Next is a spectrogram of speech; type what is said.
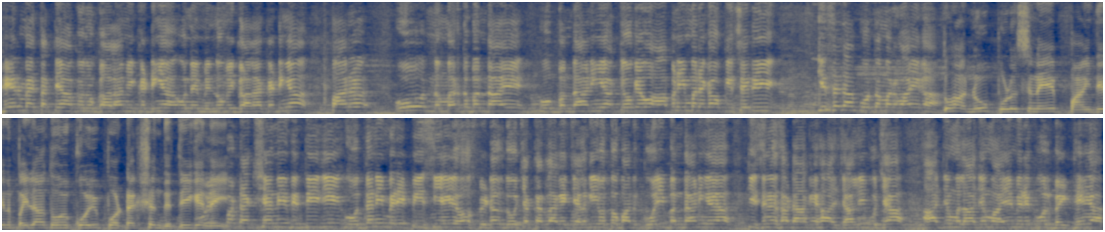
ਫਿਰ ਮੈਂ ਤੱਤਿਆ ਕੋਲੋਂ ਗਾਲਾਂ ਵੀ ਕੱਢੀਆਂ ਉਹਨੇ ਮੈਨੂੰ ਵੀ ਗਾਲਾਂ ਕੱਢੀਆਂ, ਪਰ ਉਹ ਨਮਰਦ ਬੰਦਾ ਏ, ਉਹ ਬੰਦਾ ਨਹੀਂ ਆ, ਕਿਉਂਕਿ ਉਹ ਆਪ ਨਹੀਂ ਮਰੇਗਾ, ਉਹ ਕਿਸੇ ਦੀ ਕਿਸੇ ਦਾ ਪੁੱਤ ਮਰਵਾਏਗਾ? ਤੁਹਾਨੂੰ ਪੁਲਿਸ ਨੇ 5 ਦਿਨ ਪਹਿਲਾਂ ਤੋਂ ਕੋਈ ਪ੍ਰੋਟੈਕਸ਼ਨ ਦਿੱਤੀ ਕਿ ਕੋਈ ਨਹੀਂ? ਪ੍ਰੋਟੈਕਸ਼ਨ ਨਹੀਂ ਦਿੱਤੀ ਜੀ। ਉਦੋਂ ਹੀ ਮੇਰੇ ਪੀਸੀਆਈ ਹਸਪੀਟਲ ਦੋ ਚੱਕਰ ਲਾ ਕੇ ਚਲ ਗਈ। ਉਸ ਤੋਂ ਬਾਅਦ ਕੋਈ ਬੰਦਾ ਨਹੀਂ ਆਇਆ। ਕਿਸੇ ਨੇ ਸਾਡਾ ਆ ਕੇ ਹਾਲ ਚਾਲ ਨਹੀਂ ਪੁੱਛਿਆ। ਅੱਜ ਮੁਲਾਜ਼ਮ ਆਏ ਮੇਰੇ ਕੋਲ ਬੈਠੇ ਆ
